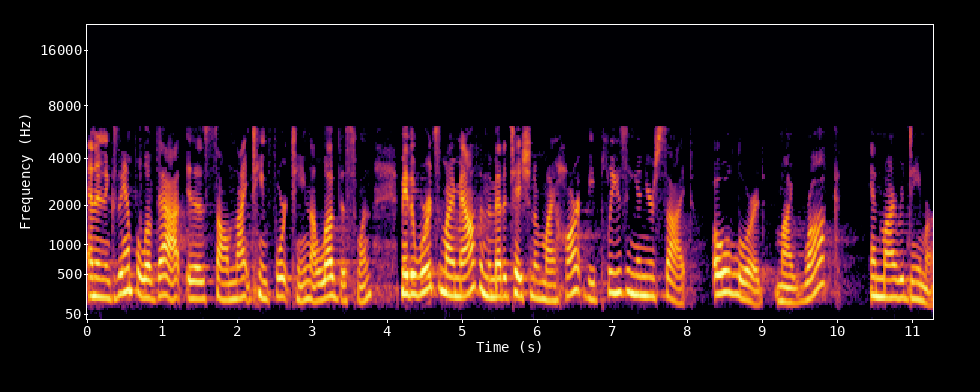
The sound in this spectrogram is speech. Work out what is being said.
And an example of that is Psalm 19:14. I love this one. May the words of my mouth and the meditation of my heart be pleasing in your sight, O Lord, my rock and my redeemer.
